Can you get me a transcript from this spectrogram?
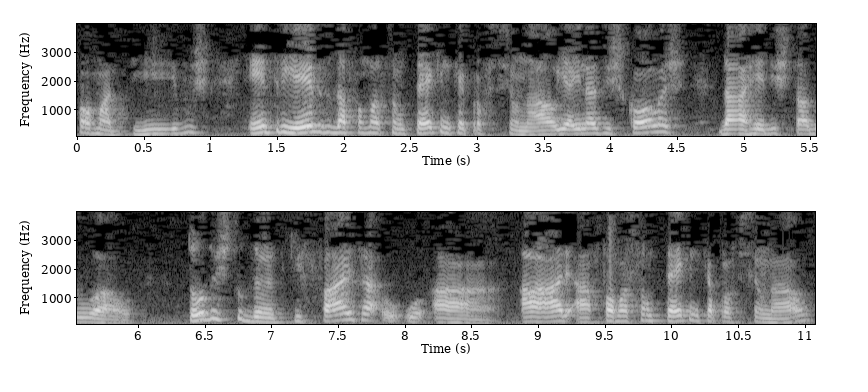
formativos, entre eles o da formação técnica e profissional, e aí nas escolas da rede estadual. Todo estudante que faz a, a, a, a formação técnica profissional,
